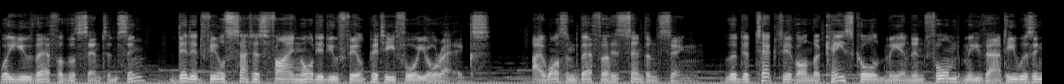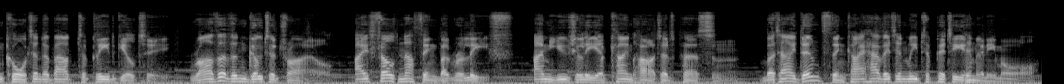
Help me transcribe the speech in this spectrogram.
Were you there for the sentencing? Did it feel satisfying or did you feel pity for your ex? I wasn't there for his sentencing. The detective on the case called me and informed me that he was in court and about to plead guilty, rather than go to trial. I felt nothing but relief. I'm usually a kind-hearted person, but I don't think I have it in me to pity him anymore.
